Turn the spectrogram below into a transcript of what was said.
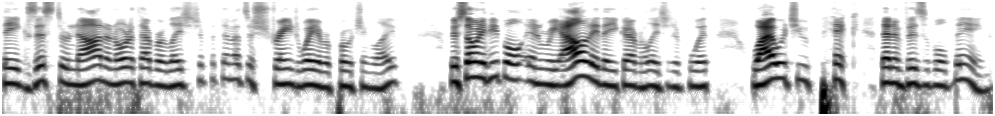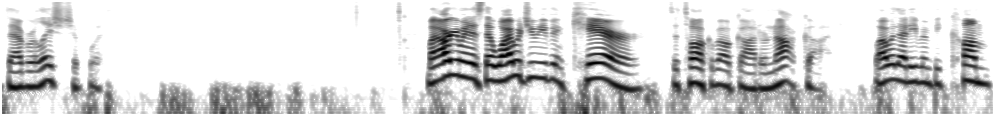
they exist or not in order to have a relationship with them? That's a strange way of approaching life. There's so many people in reality that you could have a relationship with. Why would you pick that invisible being to have a relationship with? My argument is that why would you even care to talk about God or not God? Why would that even become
